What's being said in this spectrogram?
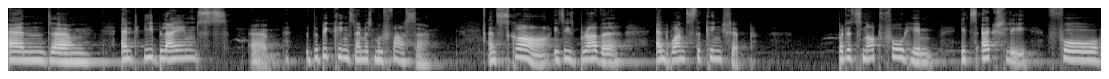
And, um, and he blames, um, the big king's name is Mufasa. And Scar is his brother and wants the kingship. But it's not for him, it's actually for,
